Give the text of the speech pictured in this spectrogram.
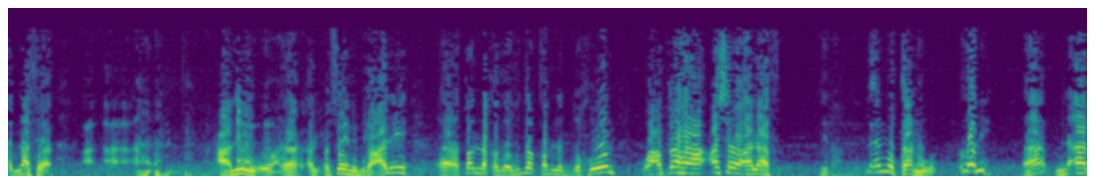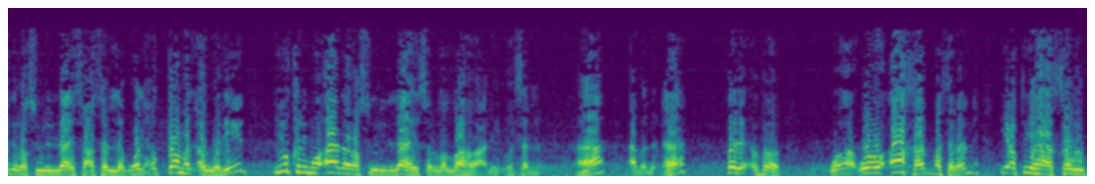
الناس علي الحسين بن علي طلق زوجته قبل الدخول وأعطاها عشر آلاف درهم. لأنه كان هو غني ها من آل رسول الله صلى الله عليه وسلم. والحكام الأولين يكرموا آل رسول الله صلى الله عليه وسلم. ها؟ ابدا ها؟ ف... وآخر مثلا يعطيها ثوب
